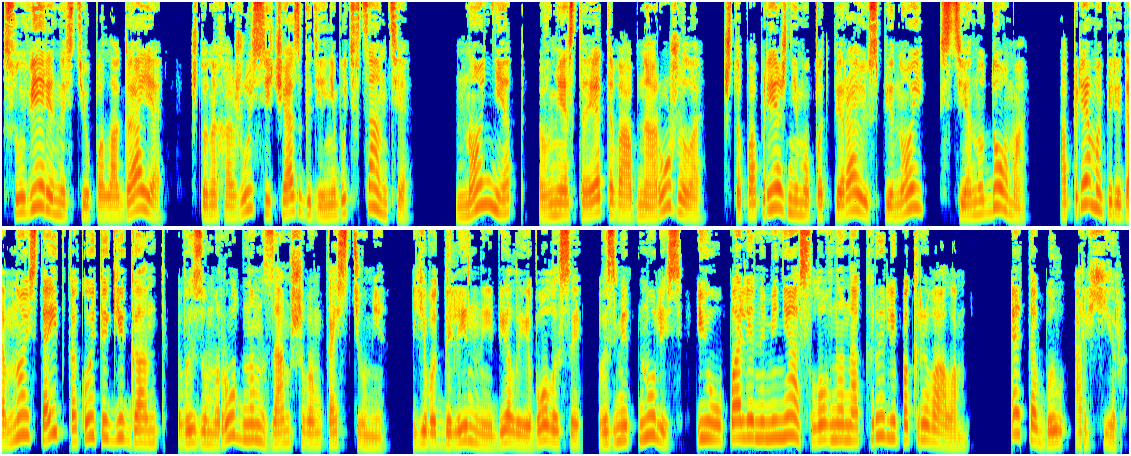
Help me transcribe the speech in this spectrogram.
с уверенностью, полагая, что нахожусь сейчас где-нибудь в Цамте. Но нет, вместо этого обнаружила, что по-прежнему подпираю спиной стену дома, а прямо передо мной стоит какой-то гигант в изумрудном замшевом костюме. Его длинные белые волосы взметнулись и упали на меня, словно накрыли покрывалом. Это был Архир.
